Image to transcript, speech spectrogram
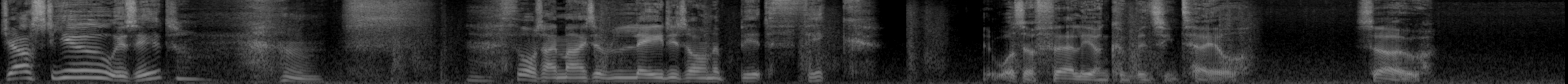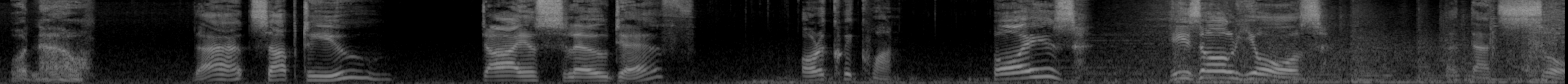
Just you, is it? Hmm. Thought I might have laid it on a bit thick. It was a fairly unconvincing tale. So, what now? That's up to you. Die a slow death? Or a quick one? Boys, he's all yours. But that sword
